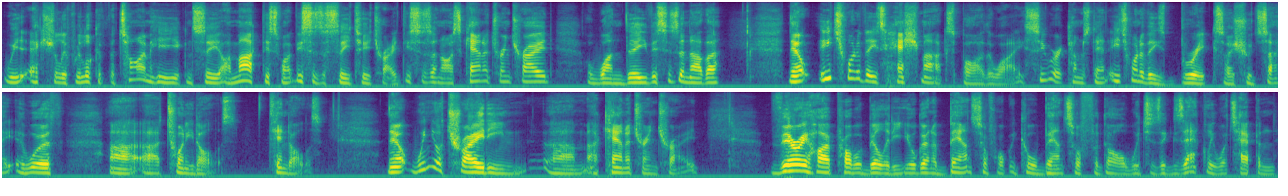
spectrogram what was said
we actually if we look at the time here you can see I marked this one this is a CT trade. This is a nice counter trend trade a 1d this is another. Now each one of these hash marks by the way see where it comes down? Each one of these bricks I should say are worth uh, uh, $20 $10 now when you're trading um, a counter trend trade very high probability you're going to bounce off what we call bounce off for gold which is exactly what's happened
